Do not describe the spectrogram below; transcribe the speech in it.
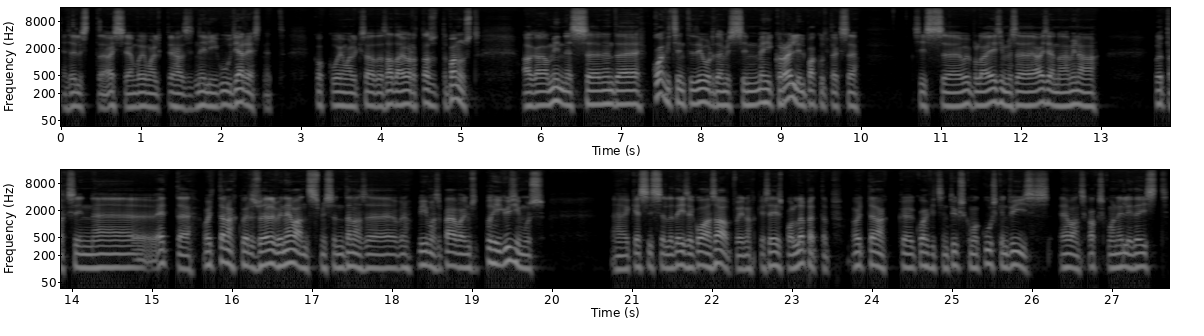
ja sellist asja on võimalik teha siis neli kuud järjest, nii et kokku võimalik saada sada eurot tasuta panust. aga minnes äh, nende koefitsientide juurde, mis siin Mehhiko rallil pakutakse, siis äh, võib-olla esimese asjana mina võtaksin äh, ette Ott Tänak versus Elvin Evans, mis on tänase või noh, viimase päeva ilmselt põhiküsimus, kes siis selle teise koha saab või noh, kes eespool lõpetab. Ott Tänak koefitsient üks koma kuuskümmend viis, Evans kaks koma neliteist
